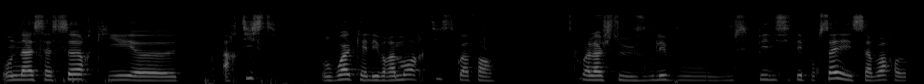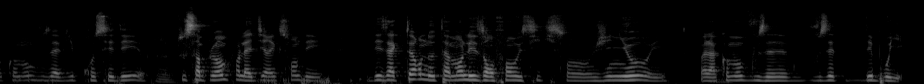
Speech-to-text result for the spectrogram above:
On a sa sœur qui est artiste. On voit qu'elle est vraiment artiste, quoi. Enfin, voilà, je voulais vous féliciter pour ça et savoir euh, comment vous aviez procédé, euh, mm. tout simplement pour la direction des, des, acteurs, notamment les enfants aussi qui sont géniaux et voilà comment vous vous êtes débrouillé.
